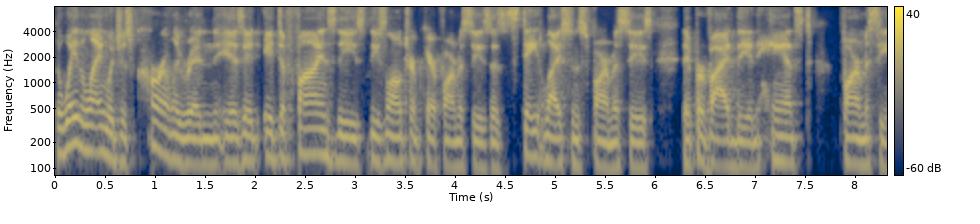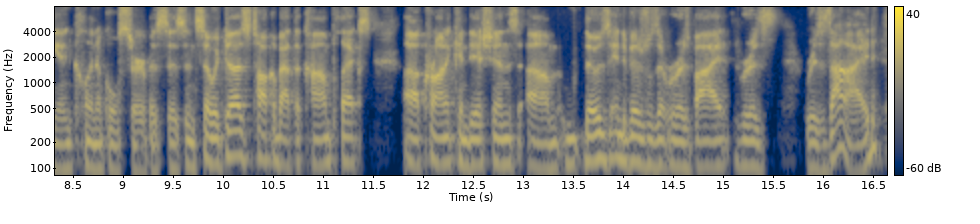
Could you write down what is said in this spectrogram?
The way the language is currently written is it it defines these these long-term care pharmacies as state licensed pharmacies. They provide the enhanced pharmacy and clinical services. And so it does talk about the complex uh, chronic conditions. Um, those individuals that reside, res, reside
